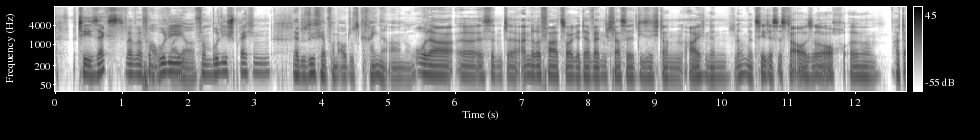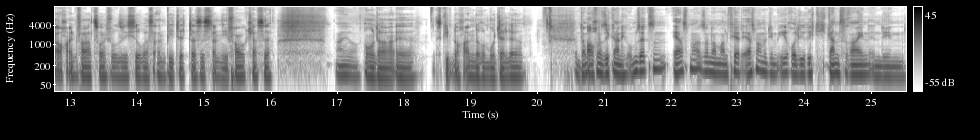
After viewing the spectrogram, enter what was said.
T6, wenn wir vom Bulli, vom Bulli sprechen. Ja, du siehst ja von Autos keine Ahnung. Oder äh, es sind äh, andere Fahrzeuge der Van-Klasse, die sich dann eignen. Ne? Mercedes ist da also auch, äh, hat auch ein Fahrzeug, wo sich sowas anbietet. Das ist dann die V-Klasse. Ah ja. Oder äh, es gibt noch andere Modelle. Und da muss man sich gar nicht umsetzen erstmal, sondern man fährt erstmal mit dem E-Rolli richtig ganz rein in den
